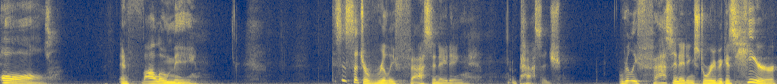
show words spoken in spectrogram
all, and follow me. This is such a really fascinating passage. Really fascinating story because here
